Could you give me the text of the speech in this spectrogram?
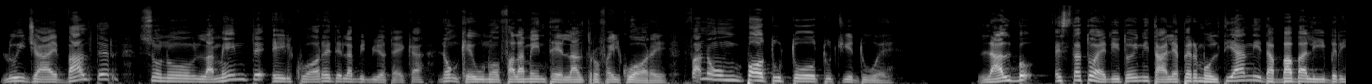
Luigia e Walter sono la mente e il cuore della biblioteca. Non che uno fa la mente e l'altro fa il cuore, fanno un po' tutto tutti e due. L'albo è stato edito in Italia per molti anni da Baba Libri,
